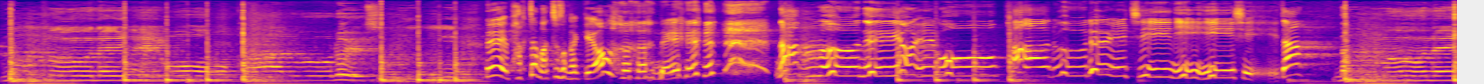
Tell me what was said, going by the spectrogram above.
문을 열고 파루를 치니. 네, 박자 맞춰서 갈게요. 네. 남문을 열고 파루를 치니. 시작. 남문을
